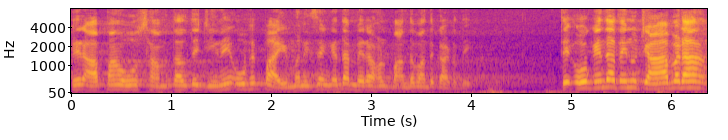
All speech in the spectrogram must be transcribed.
ਫਿਰ ਆਪਾਂ ਉਸ ਸਮਤਲ ਤੇ ਜੀਨੇ ਉਹ ਫਿਰ ਭਾਈ ਮਨੀ ਸਿੰਘ ਕਹਿੰਦਾ, ਮੇਰਾ ਹੁਣ ਬੰਦ-ਬੰਦ ਕੱਟ ਦੇ। ਤੇ ਉਹ ਕਹਿੰਦਾ, ਤੈਨੂੰ ਚਾਹ ਬੜਾ।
